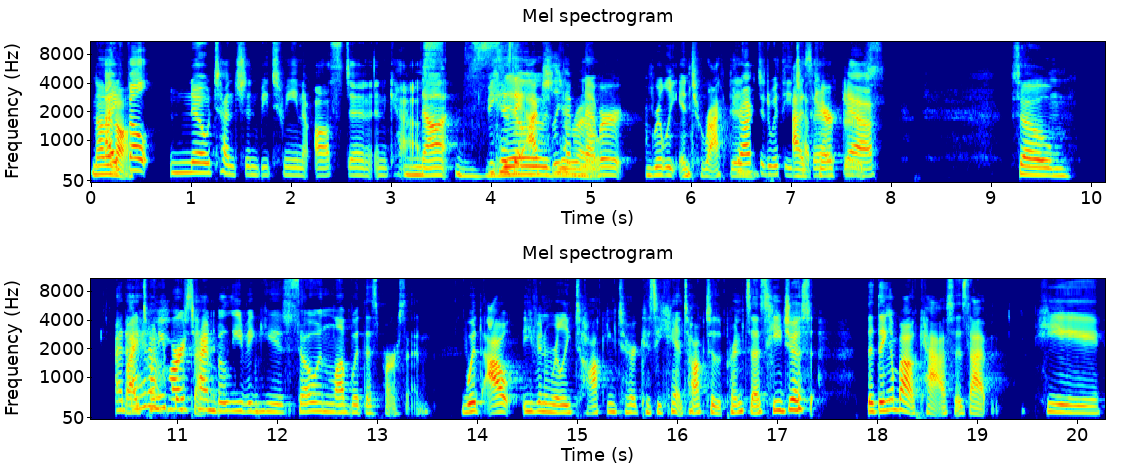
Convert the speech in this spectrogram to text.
not at all. I all. felt no tension between Austyn and Cass. Not because they zero, actually have never really interacted, interacted with each as other. characters. Yeah. So, And by I had a hard time believing he is so in love with this person. without even really talking to her, because he can't talk to the princess, he just the thing about Cass is that he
